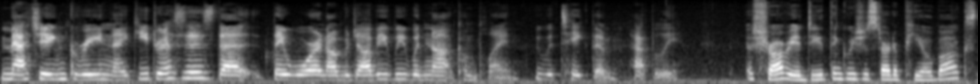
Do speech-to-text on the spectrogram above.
matching green Nike dresses that they wore in Abu Dhabi, we would not complain. We would take them happily. Shravya, do you think we should start a P.O. box?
